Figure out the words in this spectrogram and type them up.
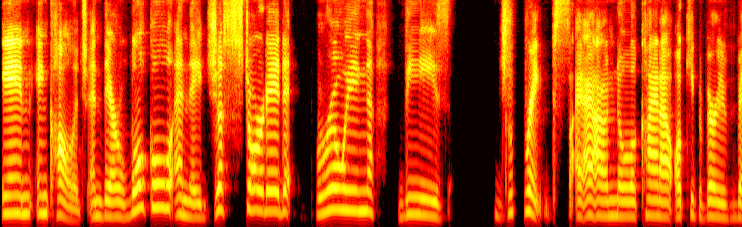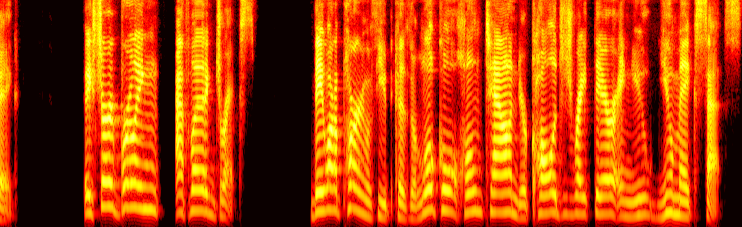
in in college and they're local and they just started brewing these drinks. I, I don't know what kind. I'll keep it very vague. They started brewing athletic drinks. They want to partner with you because they're local, hometown, your college is right there, and you you make sense.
